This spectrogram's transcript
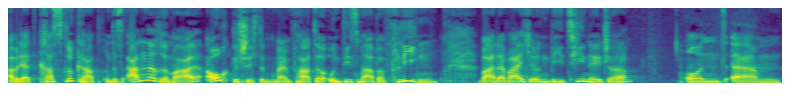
aber der hat krass Glück gehabt. Und das andere Mal, auch Geschichte mit meinem Vater und diesmal aber Fliegen, war, da war ich irgendwie Teenager und ähm,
